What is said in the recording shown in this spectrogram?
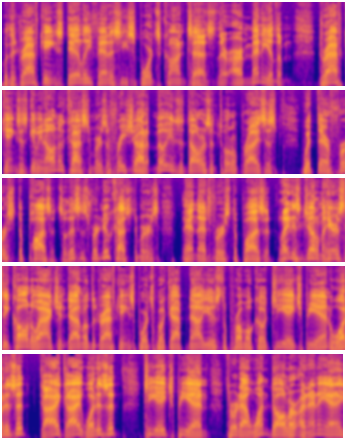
with the DraftKings Daily Fantasy Sports Contest. There are many of them. DraftKings is giving all new customers a free shot at millions of dollars in total prizes with their first deposit. So this is for new customers and that first deposit. Ladies and gentlemen, here's the call to action. Download the DraftKings Sportsbook app now. Use the promo code THPN. What is it? Guy, guy, what is it? THPN. Throw down $1 on any NHL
